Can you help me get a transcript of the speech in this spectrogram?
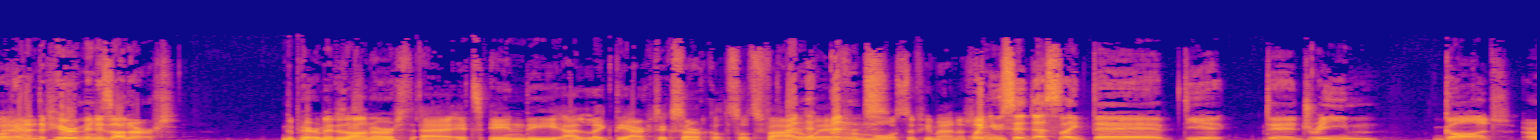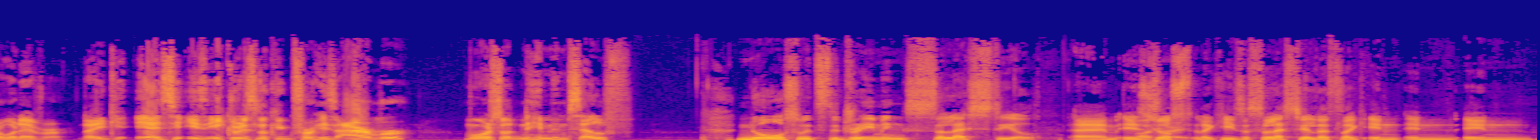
Okay, and the pyramid is on Earth. The pyramid is on Earth. Uh, it's in the uh, like the Arctic Circle, so it's far And- away and from most of humanity. When you said that's like the the the dream god or whatever, like is is Ikaris looking for his armor more so than him himself? No, so it's the dreaming celestial. Um, is Oh, just sorry. like he's a celestial that's like in in in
